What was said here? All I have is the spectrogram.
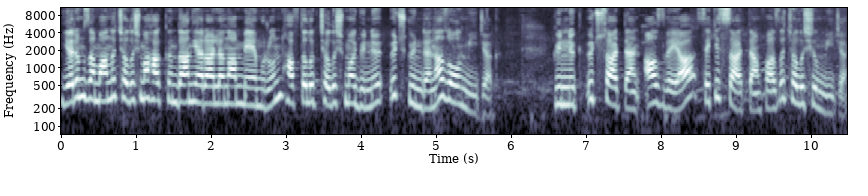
yarım zamanlı çalışma hakkından yararlanan memurun haftalık çalışma günü 3 günden az olmayacak. Günlük 3 saatten az veya 8 saatten fazla çalışılmayacak.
